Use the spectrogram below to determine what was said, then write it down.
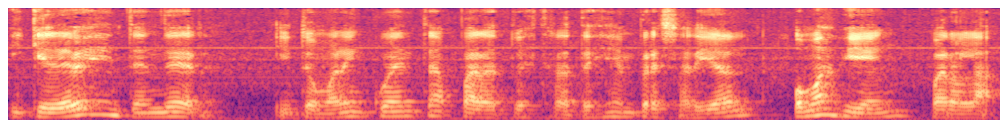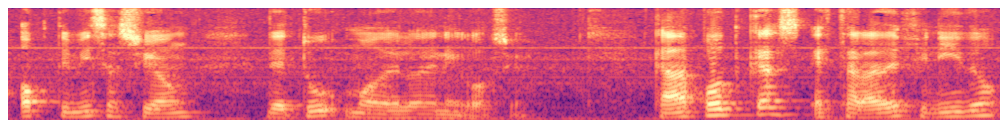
y que debes entender y tomar en cuenta para tu estrategia empresarial o más bien para la optimización de tu modelo de negocio. Cada podcast estará definido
